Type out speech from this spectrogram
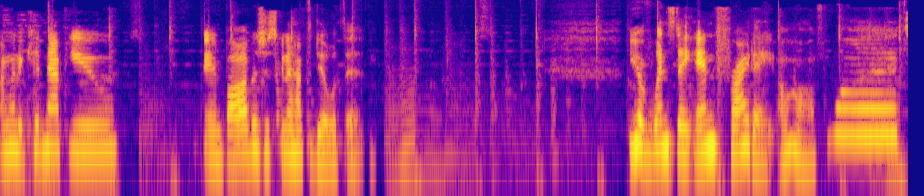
I'm to kidnap you, and Bob is just to have to deal with it. You have Wednesday and Friday off. What?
